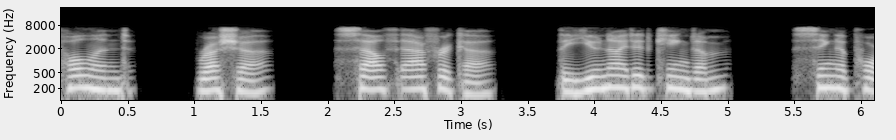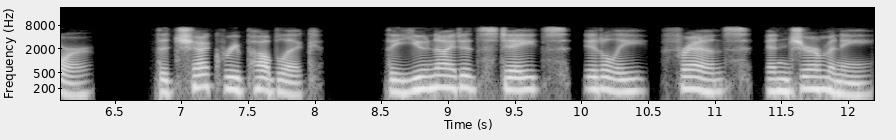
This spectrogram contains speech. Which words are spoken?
Poland, Russia, South Africa, the United Kingdom, Singapore, the Czech Republic, the United States, Italy, France, and Germany.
